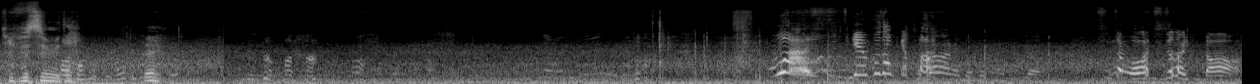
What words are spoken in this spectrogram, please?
잡혔습니다. 네. 우와 개 무섭겠다. 사람이 너무 잘 뛰어. 진짜 와 진짜 잘 뛴다.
